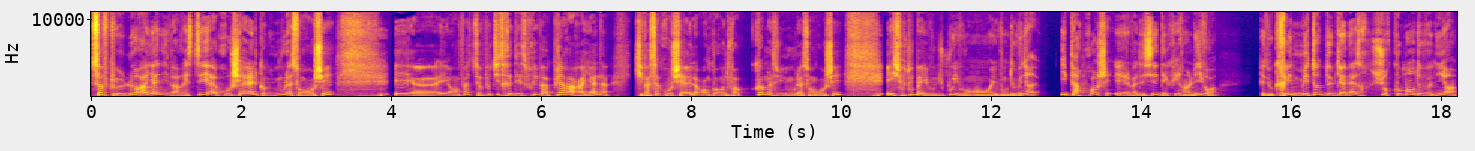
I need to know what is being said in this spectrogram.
Sauf que le Ryan, il va rester accroché à elle comme une moule à son rocher. Et, et en fait, ce petit trait d'esprit va plaire à Ryan, qui va s'accrocher à elle encore une fois comme une moule à son rocher. Et surtout, bah, ils vont, du coup, ils vont, ils vont devenir hyper proches. Et elle va décider d'écrire un livre et de créer une méthode de bien-être sur comment devenir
